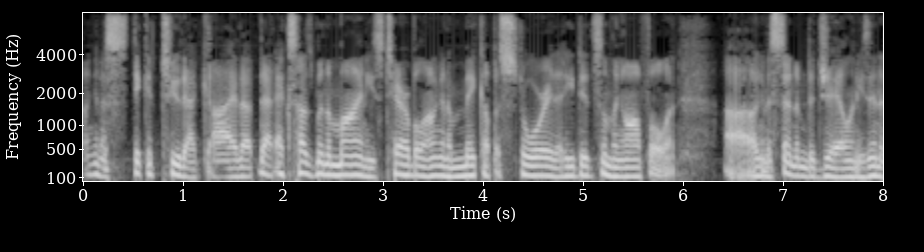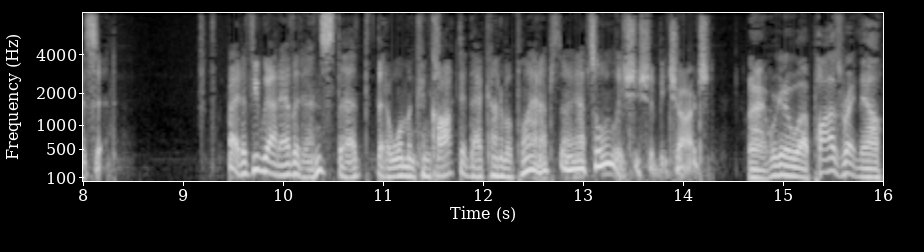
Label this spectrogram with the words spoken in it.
I'm to stick it to that guy, that, that ex-husband of mine, he's terrible. I'm going to make up a story that he did something awful and uh, I'm going to send him to jail and he's innocent. Right. If you've got evidence that, that a woman concocted that kind of a plan, absolutely she should be charged. All right, we're going to uh, pause right now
